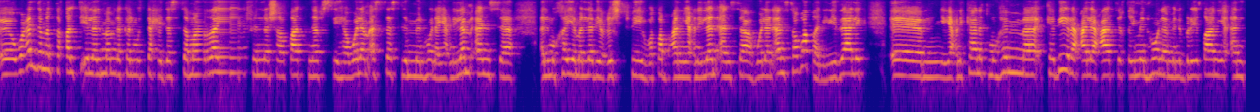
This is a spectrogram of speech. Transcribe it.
آه، وعندما انتقلت إلى المملكة المتحدة استمريت في النشاطات نفسها ولم أستسلم من هنا يعني لم أنسى المخيم الذي عشت فيه وطبعا يعني لن أنساه ولن أنسى وطني. لذلك يعني كانت مهمة كبيرة على عاتقي من هنا من بريطانيا أن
